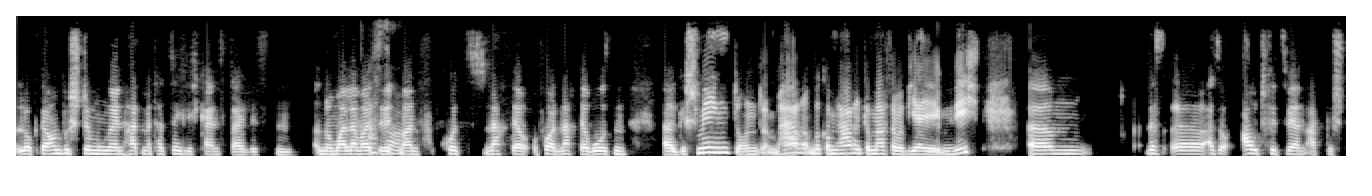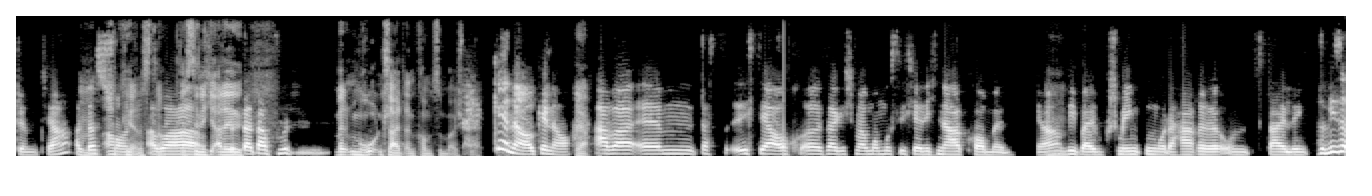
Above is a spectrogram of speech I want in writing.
Lockdown-Bestimmungen hat man tatsächlich keinen Stylisten. Normalerweise so. wird man kurz nach der, vor nach der Rosen äh, geschminkt und Haare, bekommt Haare gemacht, aber wir eben nicht. Ähm, das, äh, also Outfits werden abgestimmt, ja, also Mhm, das schon. okay, klar. aber Dass sie nicht alle- da, da, Mit einem roten Kleid ankommen zum Beispiel. Genau, genau. Ja. Aber ähm, das ist ja auch, äh, sage ich mal, man muss sich ja nicht nahe kommen. Ja, Mhm. wie beim Schminken oder Haare und Styling. Also wieso,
